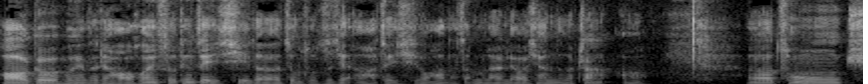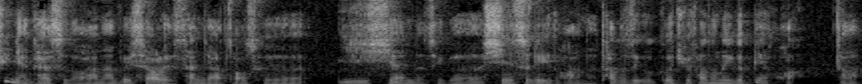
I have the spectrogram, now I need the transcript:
好，各位朋友，大家好，欢迎收听这一期的正说之见啊。这一期的话呢，咱们来聊一下哪吒啊。呃，从去年开始的话呢，魏小磊三家造车一线的这个新势力的话呢，它的这个格局发生了一个变化啊。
